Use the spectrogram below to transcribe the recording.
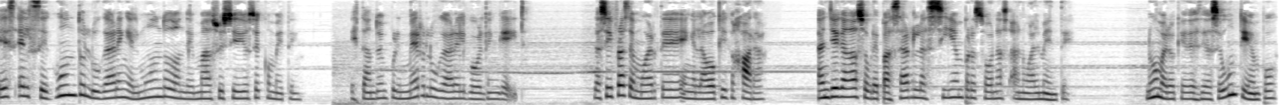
es el segundo lugar en el mundo donde más suicidios se cometen, estando en primer lugar el Golden Gate. Las cifras de muerte en el Aokigahara han llegado a sobrepasar las 100 personas anualmente, número que desde hace un tiempo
